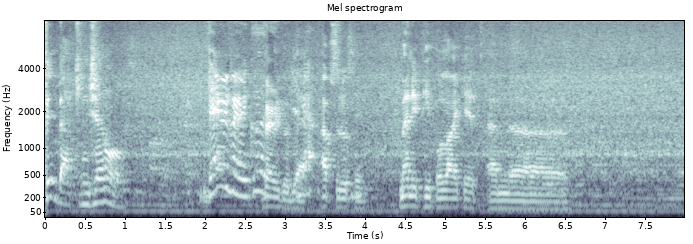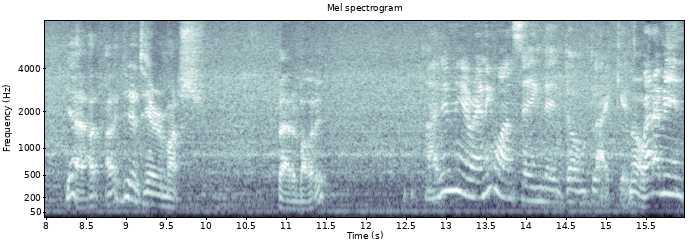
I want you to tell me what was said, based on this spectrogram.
feedback in general? Very very good. very good. Yeah, absolutely. Many people like it, and uh, yeah, I, I didn't hear much bad about it. I didn't hear anyone saying they don't like it. No. But I mean,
